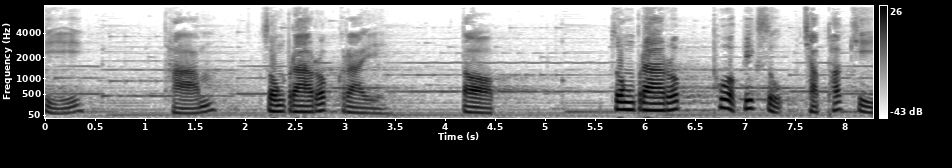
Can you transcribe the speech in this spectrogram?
ถี ถาม ทรงปรารบใคร ตอบ ทรงปรารบพวกภิกษุฉับพักคี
